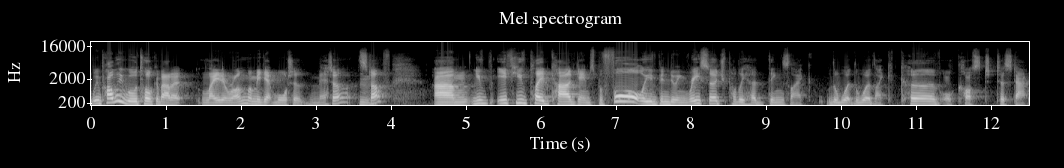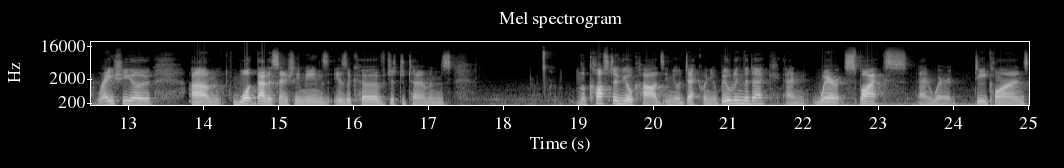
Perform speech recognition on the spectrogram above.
we probably will talk about it later on when we get more to meta stuff. Um, you've, if you've played card games before or you've been doing research, you've probably heard things like the word, the word like curve or cost to stat ratio. Um, what that essentially means is a curve just determines the cost of your cards in your deck when you're building the deck and where it spikes and where it declines.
